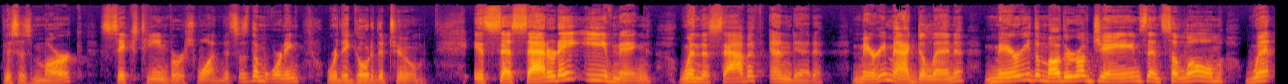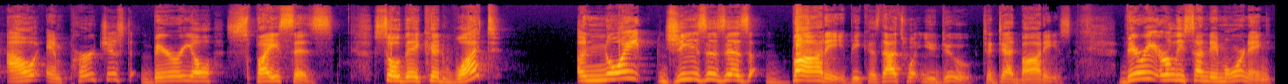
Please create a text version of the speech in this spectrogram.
This is Mark 16, verse 1. This is the morning where they go to the tomb. It says Saturday evening, when the Sabbath ended, Mary Magdalene, Mary the mother of James, and Salome went out and purchased burial spices so they could what? Anoint Jesus' body, because that's what you do to dead bodies. Very early Sunday morning,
